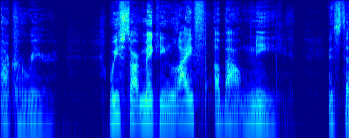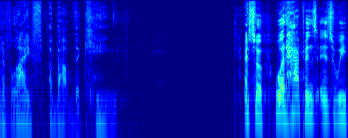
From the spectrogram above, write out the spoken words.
our career. We start making life about me instead of life about the king. And so, what happens is we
